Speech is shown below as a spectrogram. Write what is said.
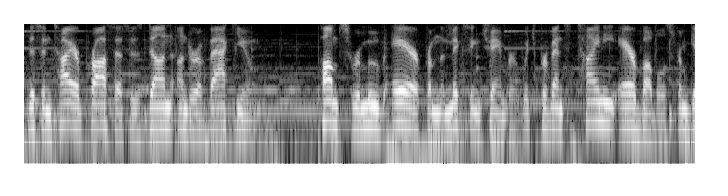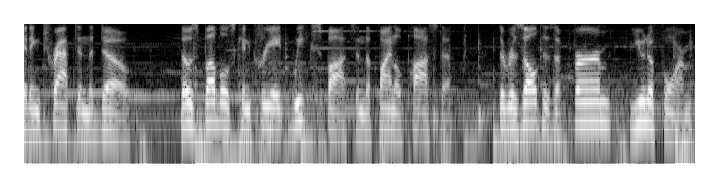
this entire process is done under a vacuum. Pumps remove air from the mixing chamber which prevents tiny air bubbles from getting trapped in the dough. Those bubbles can create weak spots in the final pasta. The result is a firm, uniform,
